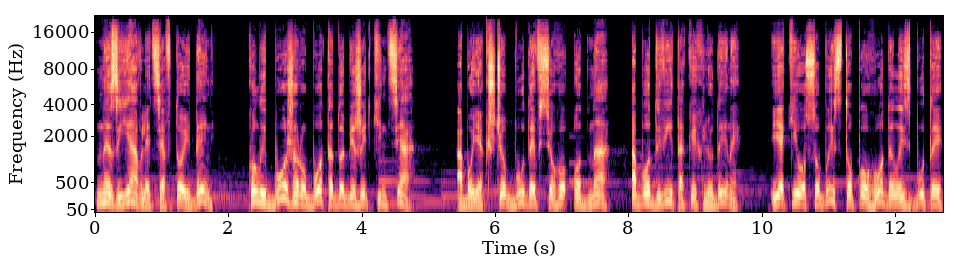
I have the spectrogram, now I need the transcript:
не з'являться в той день, коли Божа робота добіжить кінця, або якщо буде всього одна або дві таких людини, які особисто погодились бути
